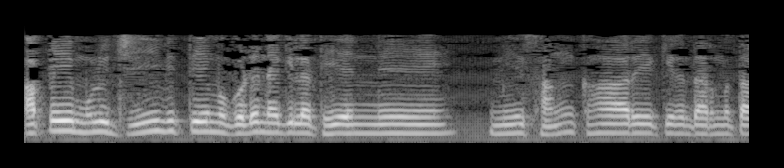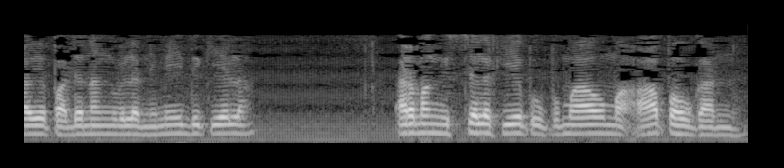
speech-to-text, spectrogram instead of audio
අපේ මුළු ජීවිතේම ගොඩ නැගිලා තියෙන්නේ මේ සංඛාරය කියන ධර්මතාවය පදනම් වෙලා නෙමෙයිද කියලා. අර මං ඉස්සෙල්ලා කියපු උපමාවම ආපහු ගන්න.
